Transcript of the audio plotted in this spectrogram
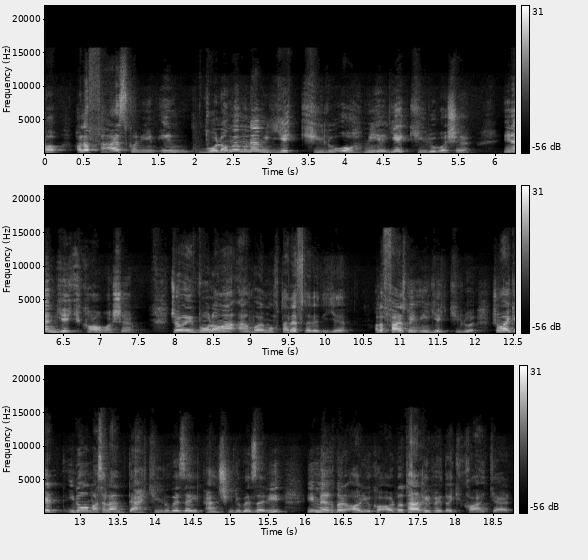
خب حالا فرض کنیم این ولوممون هم یک کیلو اوهمیه یک کیلو باشه اینم یک کا باشه. چون این ولوم هم انواع مختلف داره دیگه. حالا فرض کنیم این یک کیلوه. شما اگر اینو مثلا ده کیلو بذارید پنج کیلو بذارید این مقدار آریوکا آردو تغییر پیدا خواهد کرد.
